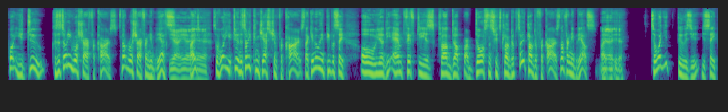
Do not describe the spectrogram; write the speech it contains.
what you do, because it's only rush hour for cars, it's not rush hour for anybody else. Yeah, yeah, right? yeah, yeah. So what you do, and there's only congestion for cars. Like, you know, when people say, oh, you know, the M50 is clogged up or Dawson Street's clogged up, it's only clogged up for cars, not for anybody else. Right? Yeah, yeah. So what you do is you, you say,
